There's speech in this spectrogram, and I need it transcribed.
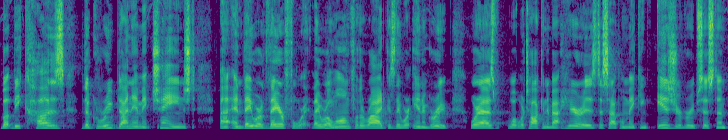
but because the group dynamic changed, uh, and they were there for it. They were mm-hmm. along for the ride because they were in a group. Whereas what we're talking about here is disciple making is your group system.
